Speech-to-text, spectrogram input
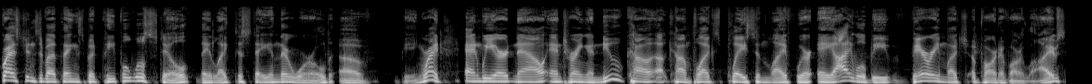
questions about things, but people will still they like to stay in their world of being right. And we are now entering a new co- uh, complex place in life where AI will be very much a part of our lives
